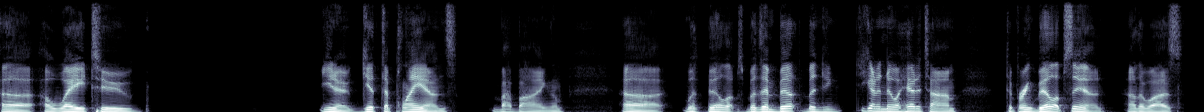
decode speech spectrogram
uh, a way to you know get the plans by buying them uh with Billups, but then but you, you got to know ahead of time to bring Billups in, otherwise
